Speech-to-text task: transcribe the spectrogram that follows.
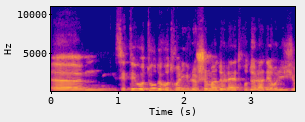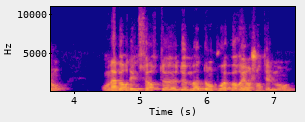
Euh, c'était autour de votre livre Le chemin de l'être au-delà des religions. On abordait une sorte de mode d'emploi pour réenchanter le monde.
